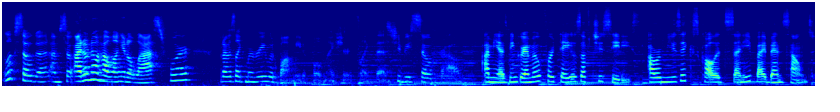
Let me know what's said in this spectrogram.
It looks so good. I'm so, I don't know how long it'll last for, but I was like, Marie would want me to fold my shirts like this. She'd be so proud. I'm Yasmin Graeml for Tales of Two Cities. Our music is called Sunny by Bensound.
